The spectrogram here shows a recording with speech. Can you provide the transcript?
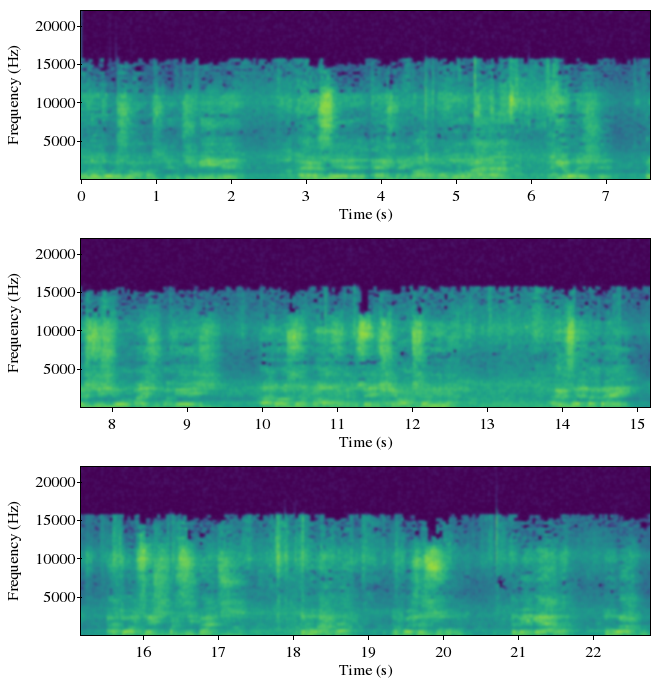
o Dr. João Marcelino Chipig, agradecer esta enorme moldura humana que hoje prestigiou mais uma vez a nossa prova de 200 km da Vila. Agradecer também a todos estes participantes de Luanda, do Coisa Sul, de Benguela, do Ambo,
